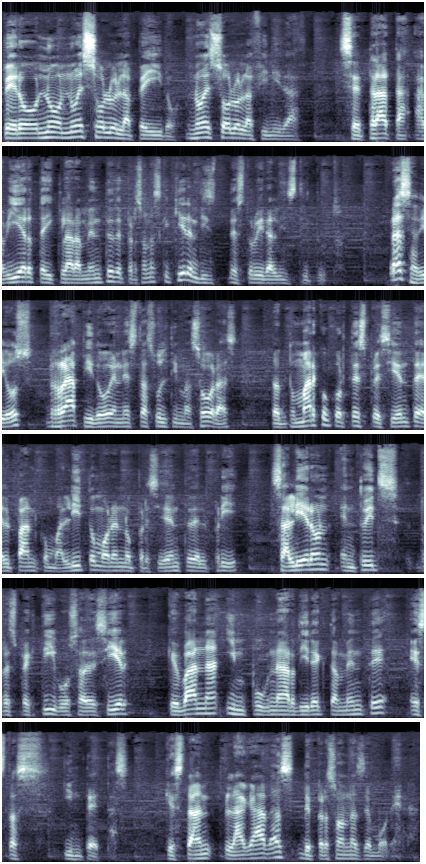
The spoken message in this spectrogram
Pero no, no es solo el apellido, no es solo la afinidad. Se trata abierta y claramente de personas que quieren destruir al instituto. Gracias a Dios, rápido en estas últimas horas, tanto Marco Cortés, presidente del PAN, como Alito Moreno, presidente del PRI, salieron en tweets respectivos a decir que van a impugnar directamente estas quintetas que están plagadas de personas de Morena.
